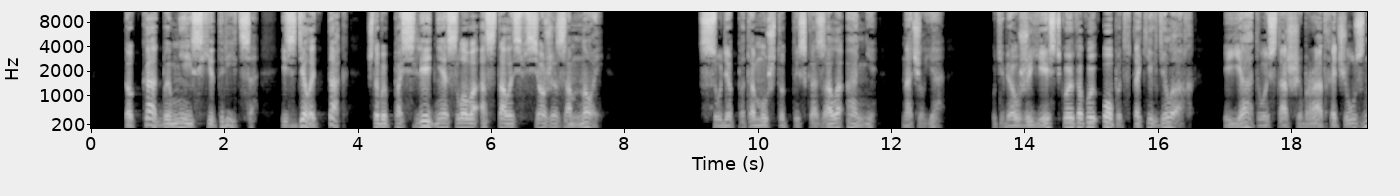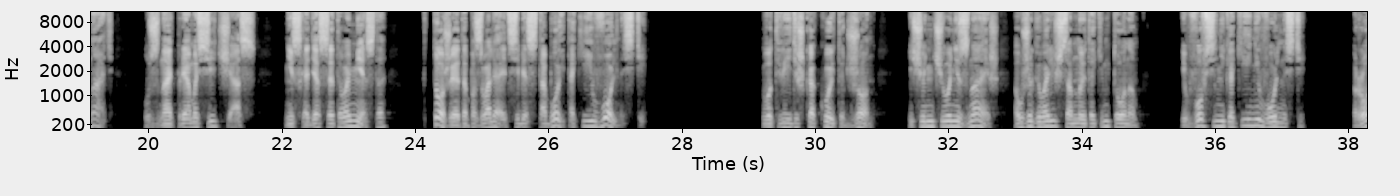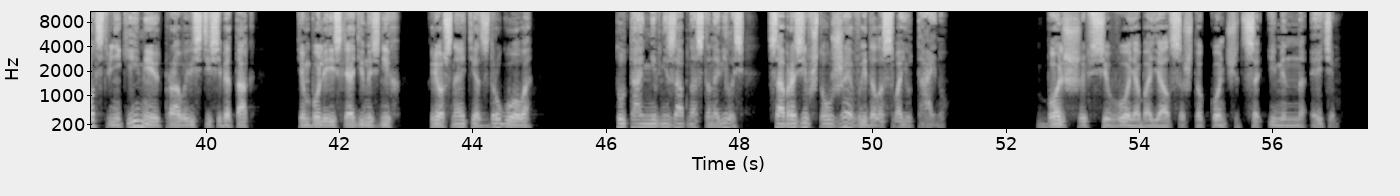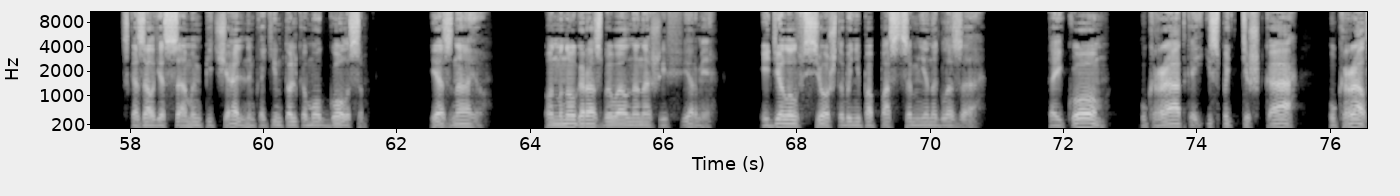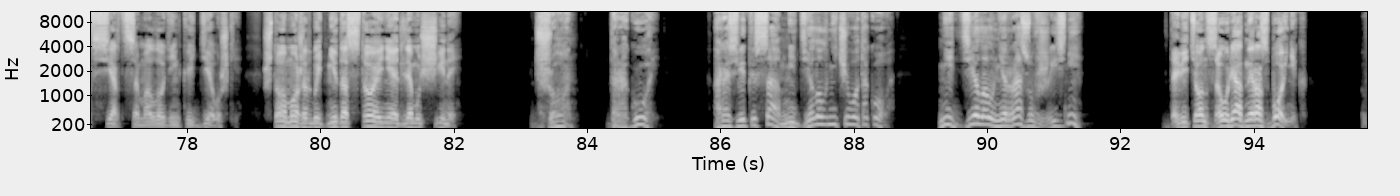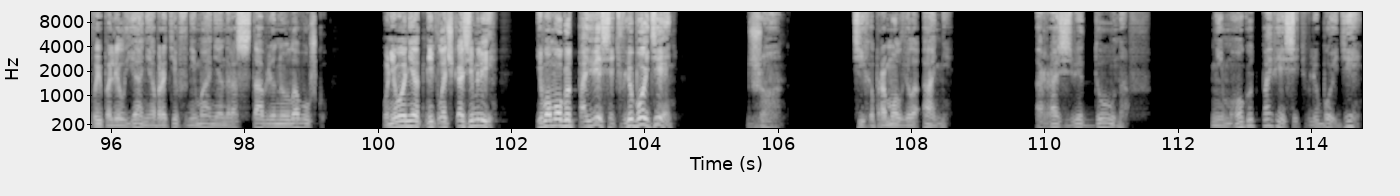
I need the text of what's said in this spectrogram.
то как бы мне исхитриться и сделать так, чтобы последнее слово осталось все же за мной. «Судя по тому, что ты сказала Анне, — начал я, — у тебя уже есть кое-какой опыт в таких делах, и я, твой старший брат, хочу узнать, узнать прямо сейчас, не сходя с этого места, кто же это позволяет себе с тобой такие вольности?» «Вот видишь, какой ты, Джон, еще ничего не знаешь, а уже говоришь со мной таким тоном. И вовсе никакие не вольности. Родственники имеют право вести себя так, тем более если один из них — крестный отец другого. Тут Анни внезапно остановилась, сообразив, что уже выдала свою тайну. «Больше всего я боялся, что кончится именно этим», — сказал я самым печальным, каким только мог голосом. Я знаю. Он много раз бывал на нашей ферме и делал все, чтобы не попасться мне на глаза. Тайком, украдкой, из-под тишка украл сердце молоденькой девушки. Что может быть недостойнее для мужчины? Джон, дорогой, а разве ты сам не делал ничего такого? Не делал ни разу в жизни? — да ведь он заурядный разбойник! Выпалил я, не обратив внимания на расставленную ловушку. У него нет ни клочка земли. Его могут повесить в любой день. Джон, — тихо промолвила Анни, — а разве Дунов не могут повесить в любой день,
